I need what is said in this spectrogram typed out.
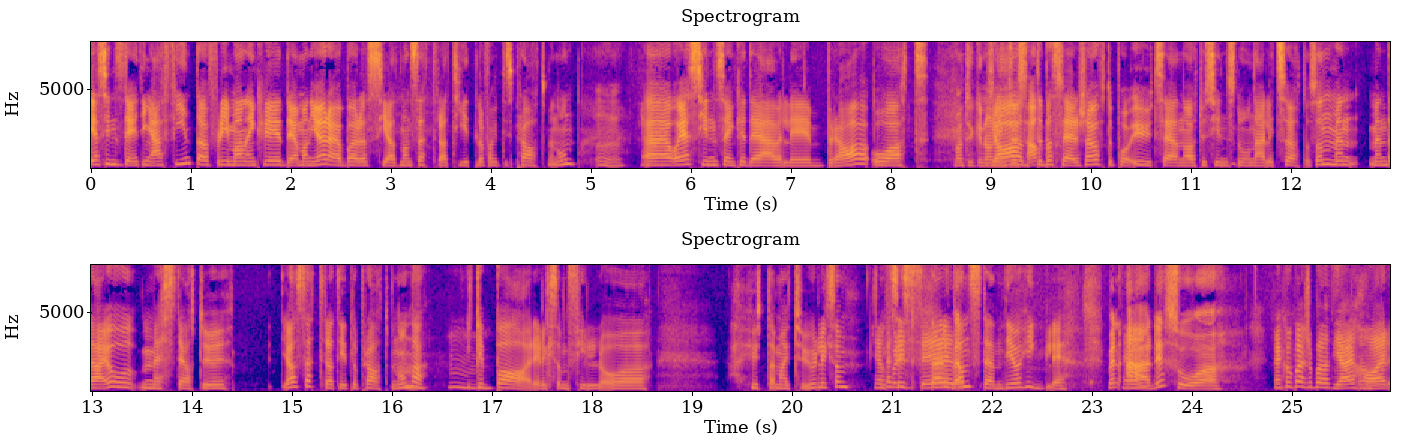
Jeg syns dating er fint, da, fordi man egentlig, det man gjør, er jo bare å si at man setter av tid til å faktisk prate med noen. Mm. Eh, og jeg syns egentlig det er veldig bra, og at Man tycker ja, intressant. det baserer seg ofte på utseende og at du syns noen er litt søte og sånn, men, men det er jo mest det at du ja, setter av tid til å prate med noen, da. Mm. Ikke bare liksom fyll og hutta meg tur, liksom. Ja, jeg synes syns det, er litt anstendig og hyggelig. Men er det så... Men jeg kan kanskje bare at jeg har,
